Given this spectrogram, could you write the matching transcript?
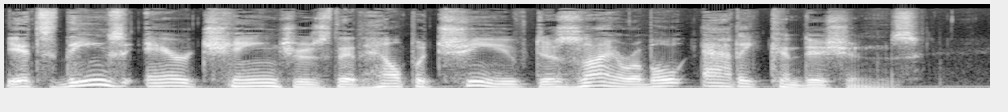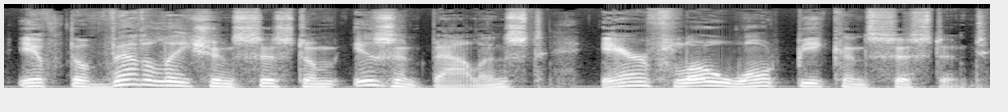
It's these air changes that help achieve desirable attic conditions. If the ventilation system isn't balanced, airflow won't be consistent,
